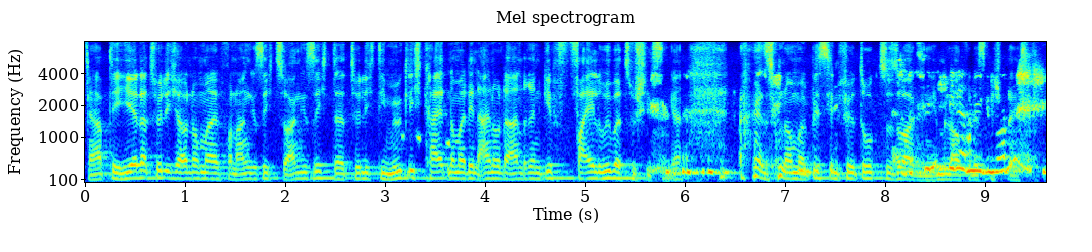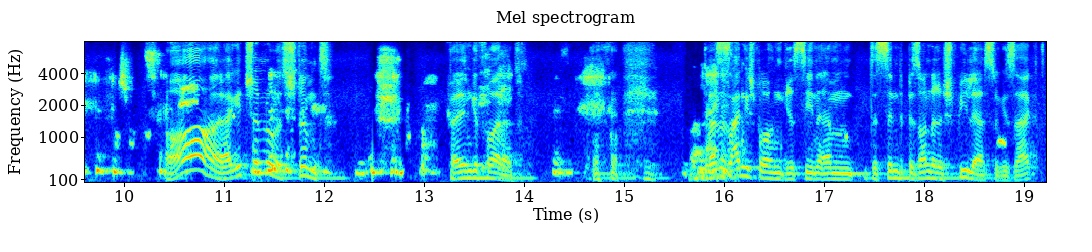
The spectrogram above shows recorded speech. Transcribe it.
Da habt ihr hier natürlich auch nochmal von Angesicht zu Angesicht natürlich die Möglichkeit, nochmal den einen oder anderen Giftpfeil rüberzuschießen. Gell? Also nochmal ein bisschen für Druck zu sorgen im Laufe des Gesprächs. Oh, da geht schon los, stimmt. Köln gefordert. Du hast es angesprochen, Christine. Ähm, das sind besondere Spiele, hast du gesagt.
